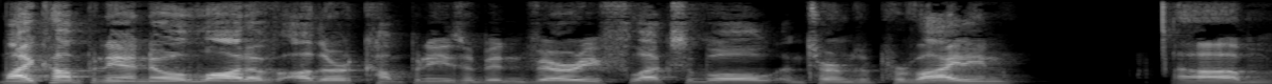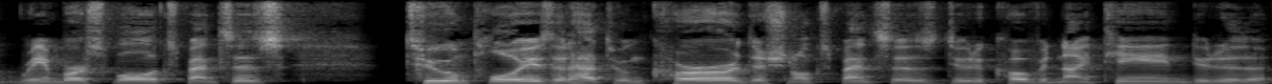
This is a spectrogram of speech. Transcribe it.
my company, I know a lot of other companies have been very flexible in terms of providing um, reimbursable expenses to employees that had to incur additional expenses due to COVID 19, due to the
